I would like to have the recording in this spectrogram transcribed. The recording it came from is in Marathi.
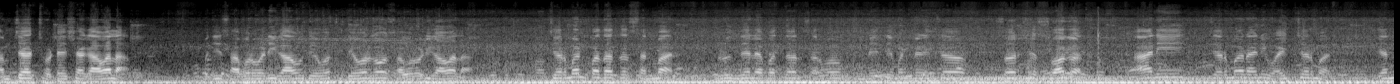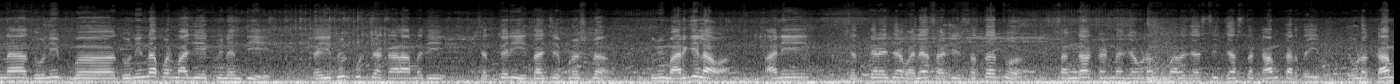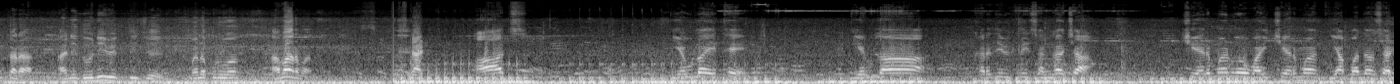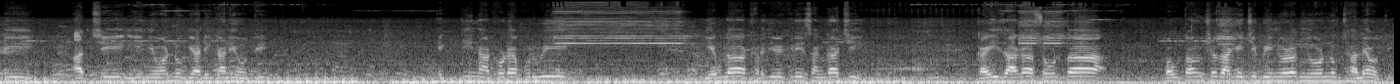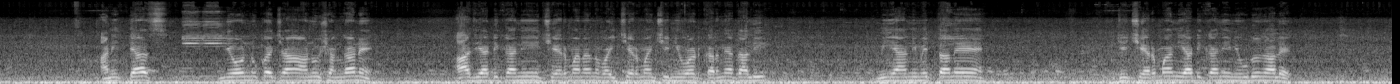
आमच्या छोट्याशा गावाला म्हणजे साबरवाडी गाव देवर देवरगाव साबरवाडी गावाला चेअरमन पदाचा सन्मान मिळून दिल्याबद्दल सर्व नेते मंडळींचं सहर्ष स्वागत. आणि चेअरमन आणि व्हाईस चेअरमन यांना दोन्ही ब- दोन्हींना पण माझी एक विनंती आहे का इथून पुढच्या काळामध्ये शेतकरी हिताचे प्रश्न तुम्ही मार्गी लावा आणि शेतकऱ्याच्या भल्यासाठी सतत व संघाकडनं जेवढं तुम्हाला जास्तीत जास्त काम करता येईल तेवढं काम करा आणि दोन्ही व्यक्तीचे मनपूर्वक आभार मानतो स्टार्ट. आज येवला येथे येवला खरेदी विक्री संघाच्या चेअरमन व व्हाईस चेअरमन या पदासाठी आजची ही निवडणूक या ठिकाणी होती. एक तीन आठवड्यापूर्वी येवला खरेदी विक्री संघाची काही जागा सोडता बहुतांश जागेची बिनविरोध निवडणूक झाल्या होती. आणि त्याच निवडणुकीच्या अनुषंगाने आज या ठिकाणी चेअरमन आणि व्हाईस चेअरमनची निवड करण्यात आली. मी या निमित्ताने जे चेअरमन या ठिकाणी निवडून आले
